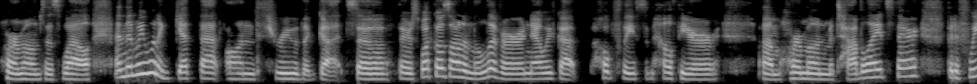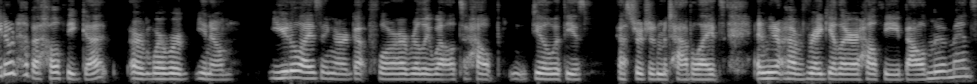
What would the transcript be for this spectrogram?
hormones as well. And then we want to get that on through the gut. So there's what goes on in the liver, and now we've got hopefully some healthier um, hormone metabolites there. But if we don't have a healthy gut, or where we're, you know, utilizing our gut flora really well to help deal with these estrogen metabolites and we don't have regular healthy bowel movements,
